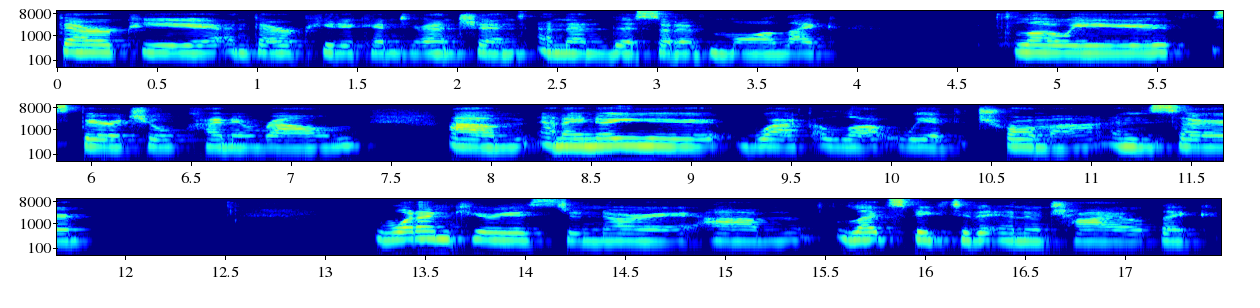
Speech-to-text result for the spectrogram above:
therapy and therapeutic interventions, and then this sort of more like flowy spiritual kind of realm. Um, and I know you work a lot with trauma. And so what I'm curious to know, um, let's speak to the inner child. Like,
